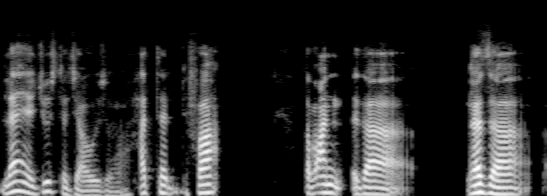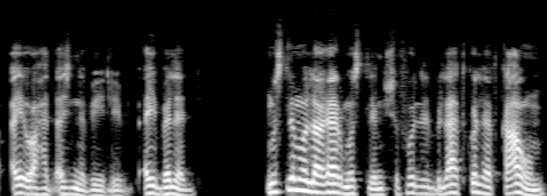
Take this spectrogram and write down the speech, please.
لا يجوز تجاوزها حتى الدفاع. طبعا إذا غزا أي واحد أجنبي لأي بلد مسلم ولا غير مسلم شوفوا البلاد كلها تقاوم.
